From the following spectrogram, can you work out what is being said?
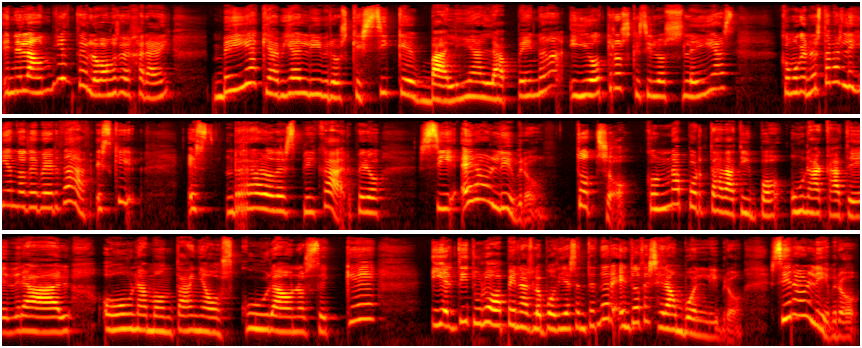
en el ambiente lo vamos a dejar ahí, veía que había libros que sí que valían la pena y otros que si los leías como que no estabas leyendo de verdad. Es que es raro de explicar, pero si era un libro tocho, con una portada tipo una catedral o una montaña oscura o no sé qué, y el título apenas lo podías entender, entonces era un buen libro. Si era un libro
